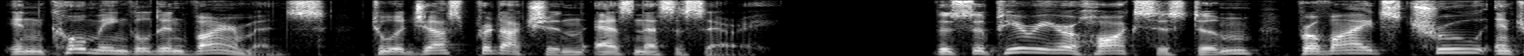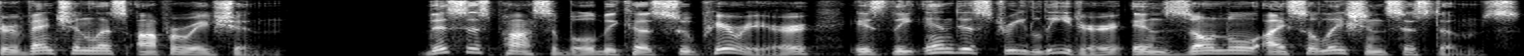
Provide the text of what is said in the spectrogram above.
in commingled environments to adjust production as necessary. The Superior HAWC system provides true interventionless operation. This is possible because Superior is the industry leader in zonal isolation systems,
